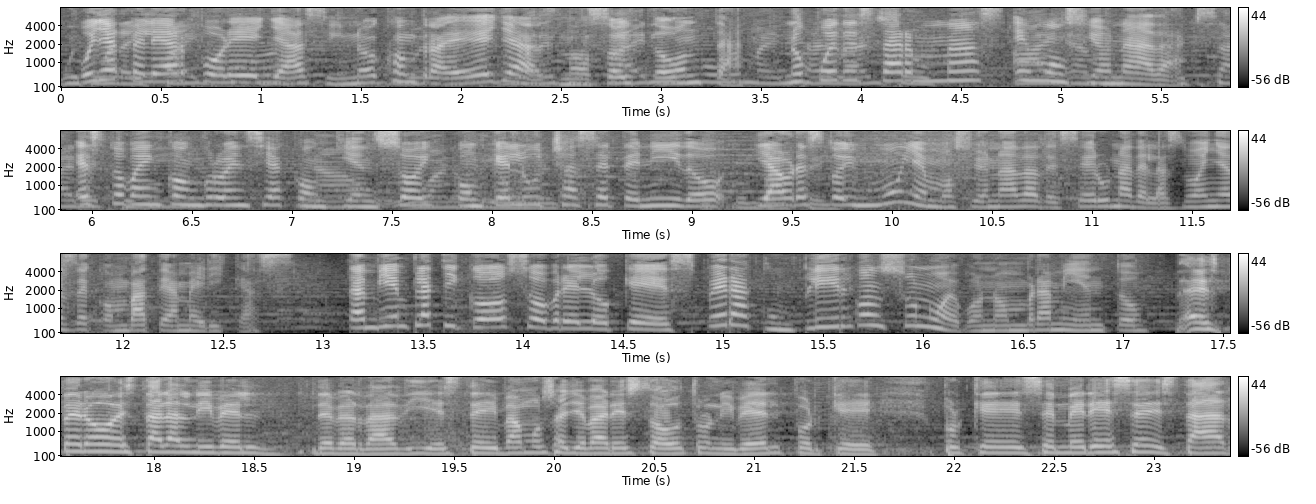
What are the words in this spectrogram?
Voy a pelear por ellas y no contra ellas. No soy tonta. No puedo estar más emocionada. Esto va en congruencia con quién soy, con qué luchas he tenido y ahora estoy muy emocionada de ser una de las dueñas de Combate Américas. También platicó sobre lo que espera cumplir con su nuevo nombramiento. Espero estar al nivel, de verdad, y este, vamos a llevar esto a otro nivel porque, porque se merece estar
